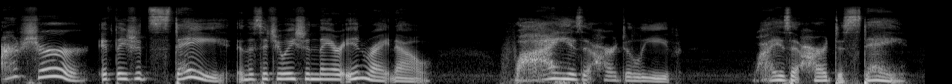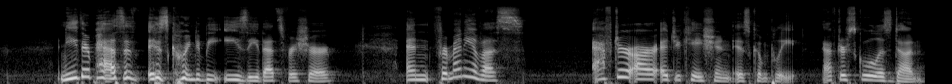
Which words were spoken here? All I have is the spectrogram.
aren't sure if they should stay in the situation they are in right now. Why is it hard to leave? Why is it hard to stay? Neither path is going to be easy, that's for sure. And for many of us, after our education is complete, after school is done,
